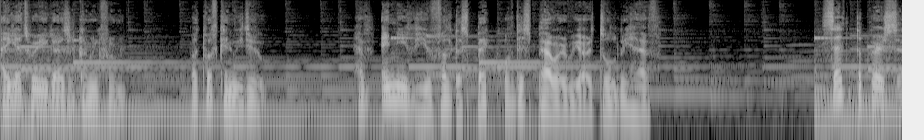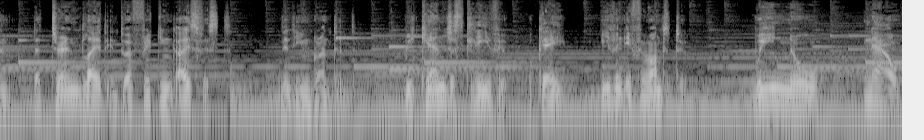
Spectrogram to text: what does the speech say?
I get where you guys are coming from, but what can we do? Have any of you felt a speck of this power we are told we have? Said the person that turned light into a freaking ice fist. Nadim grunted. We can't just leave you, okay? Even if we wanted to. We know now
